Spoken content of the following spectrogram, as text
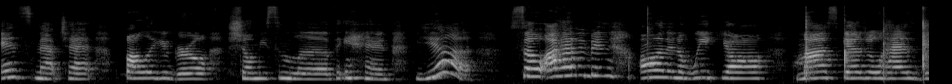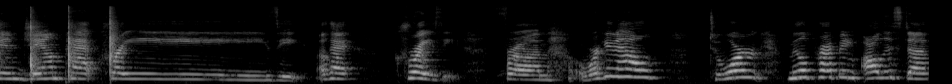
and snapchat. Follow your girl. Show me some love. And yeah. So i haven't been on in a week y'all. My schedule has been jam-packed crazy okay? Crazy. From working out to work meal prepping all this stuff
